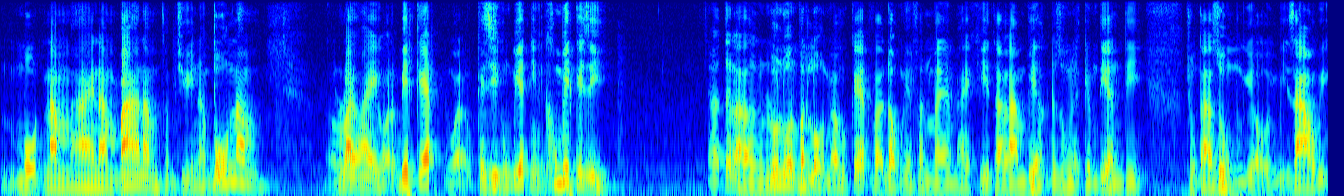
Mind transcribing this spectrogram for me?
một năm 2 năm 3 năm thậm chí là 4 năm loay hoay gọi là biết kết gọi là cái gì cũng biết nhưng không biết cái gì. À, tức là luôn luôn vật lộn với AutoCAD và động đến phần mềm. Hay khi ta làm việc để dùng để kiếm tiền thì chúng ta dùng kiểu bị dao bị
